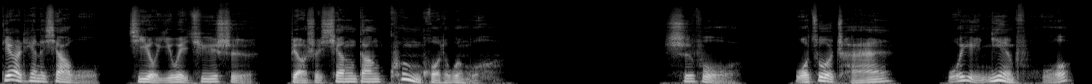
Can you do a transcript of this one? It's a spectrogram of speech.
第二天的下午，即有一位居士表示相当困惑的问我。师傅，我坐禅，我也念佛，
